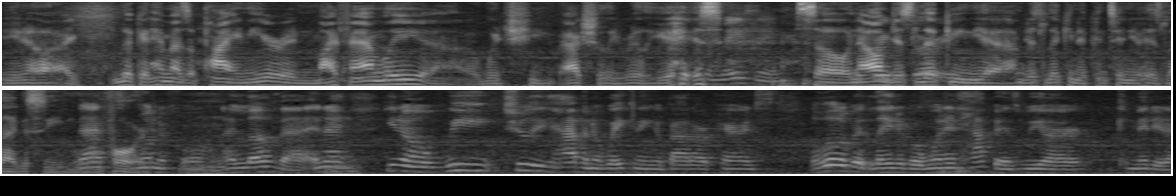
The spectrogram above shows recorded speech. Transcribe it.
you know, I look at him as a pioneer in my family, uh, which he actually really is. amazing. So a now I'm just story. looking, yeah, I'm just looking to continue his legacy moving That's forward. Mm-hmm. wonderful. I love that. And I, you know, we truly have an awakening about our parents a little bit later, but when it happens, we are committed. I,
